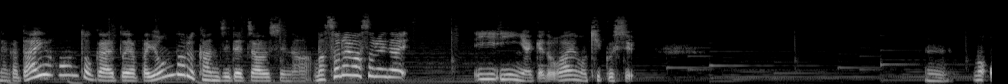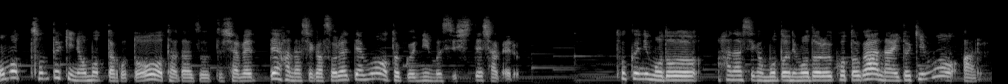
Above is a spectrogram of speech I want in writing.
なんか台本とかやとやっぱ読んどる感じ出ちゃうしな。まあそれはそれでいいいいんやけど、ワイも聞くし。うん。まあ、思、その時に思ったことをただずっと喋って話がそれても特に無視して喋る。特に戻る、話が元に戻ることがない時もある。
